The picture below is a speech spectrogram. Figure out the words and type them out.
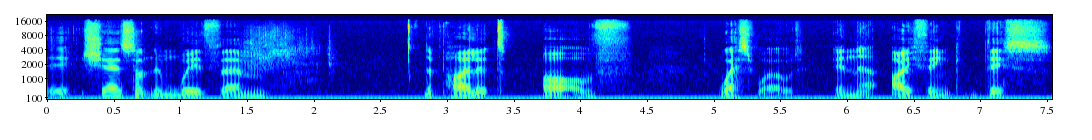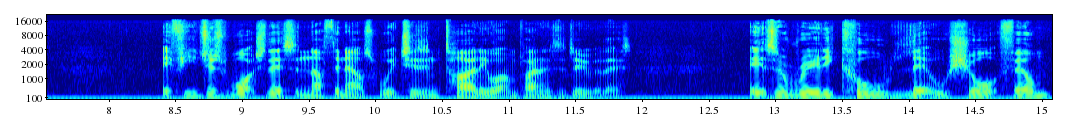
it shares something with um, the pilot of Westworld in that I think this if you just watch this and nothing else, which is entirely what I'm planning to do with this, it's a really cool little short film.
